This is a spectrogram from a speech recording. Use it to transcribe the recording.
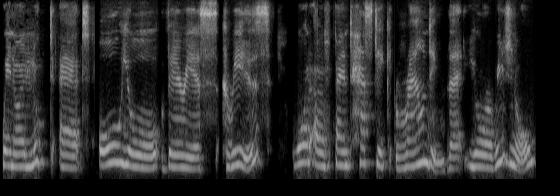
When I looked at all your various careers, what a fantastic rounding that your original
